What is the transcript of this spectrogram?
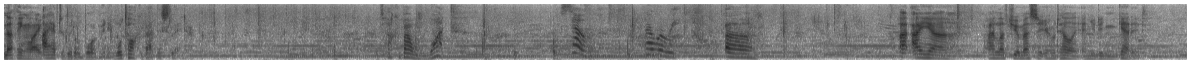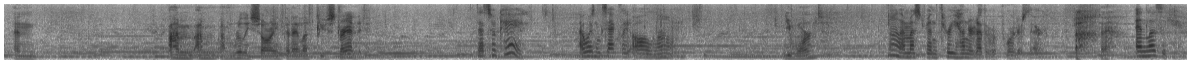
Nothing like. I have to go to a board meeting. We'll talk about this later. Talk about what? So, where were we? Uh. I, I, uh, I left you a message at your hotel and you didn't get it. And I'm, I'm, I'm really sorry that I left you stranded. That's okay. I wasn't exactly all alone. You weren't? No, there must have been 300 other reporters there. and Leslie came.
